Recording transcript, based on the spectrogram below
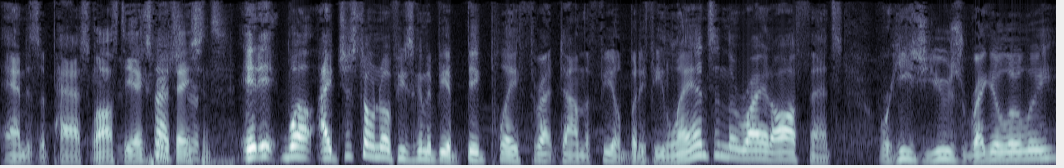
and as a pass. catcher. the not sure. expectations. It, it, well, I just don't know if he's going to be a big play threat down the field. But if he lands in the right offense where he's used regularly,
